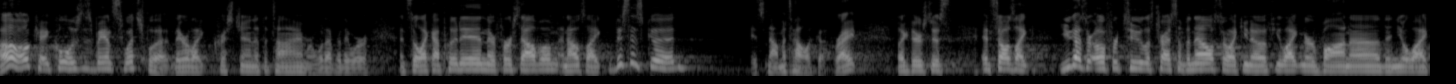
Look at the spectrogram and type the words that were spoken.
oh, okay, cool. Who's this band Switchfoot? They were like Christian at the time or whatever they were. And so, like, I put in their first album and I was like, this is good. It's not Metallica, right? Like, there's just, and so I was like, you guys are 0 for 2, let's try something else. Or, like, you know, if you like Nirvana, then you'll like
